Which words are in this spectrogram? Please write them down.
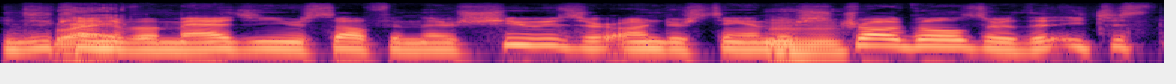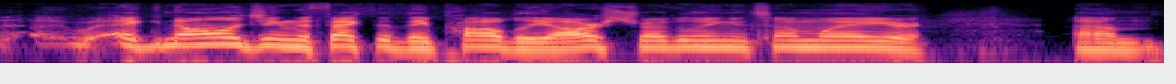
and just kind of imagine yourself in their shoes or understand their Mhm. struggles or the, it just acknowledging the fact that they probably are struggling in some way or um,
